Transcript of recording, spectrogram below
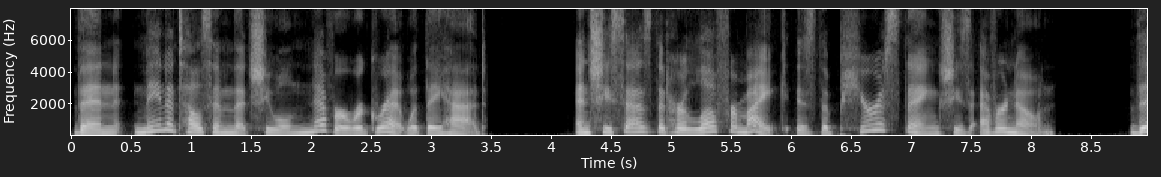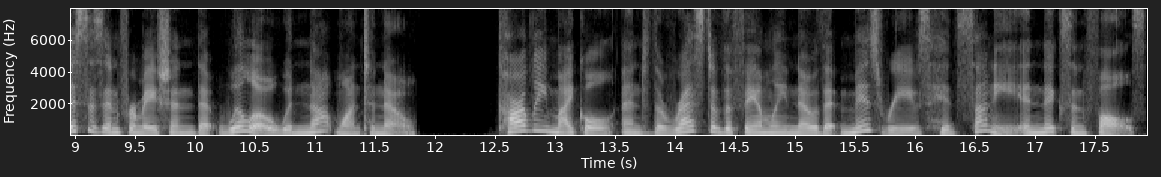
Then Nina tells him that she will never regret what they had. And she says that her love for Mike is the purest thing she's ever known. This is information that Willow would not want to know. Carly, Michael, and the rest of the family know that Ms. Reeves hid Sonny in Nixon Falls,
